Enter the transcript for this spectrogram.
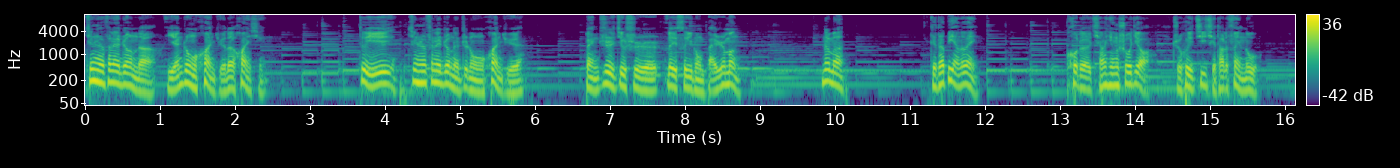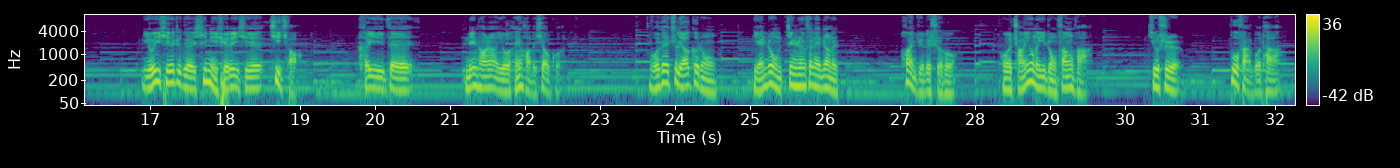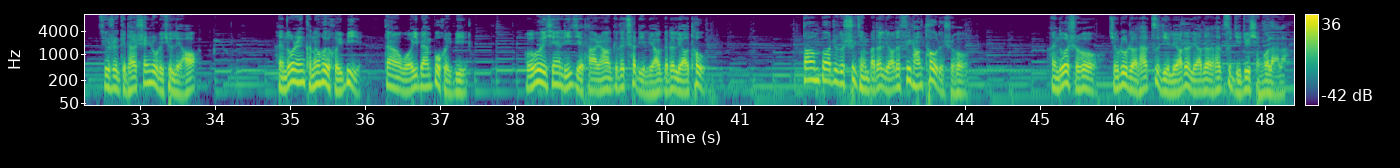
精神分裂症的严重幻觉的唤醒，对于精神分裂症的这种幻觉，本质就是类似一种白日梦。那么，给他辩论或者强行说教，只会激起他的愤怒。有一些这个心理学的一些技巧，可以在临床上有很好的效果。我在治疗各种严重精神分裂症的幻觉的时候，我常用的一种方法。就是不反驳他，就是给他深入的去聊。很多人可能会回避，但我一般不回避，我会先理解他，然后跟他彻底聊，给他聊透。当把这个事情把他聊得非常透的时候，很多时候求助者他自己聊着聊着，他自己就醒过来了，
